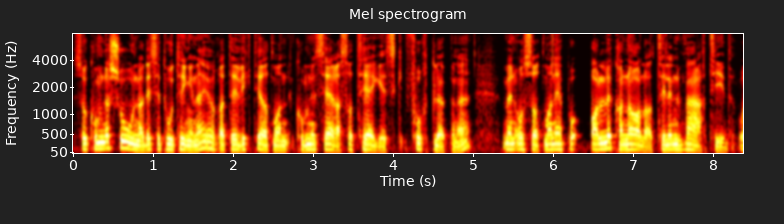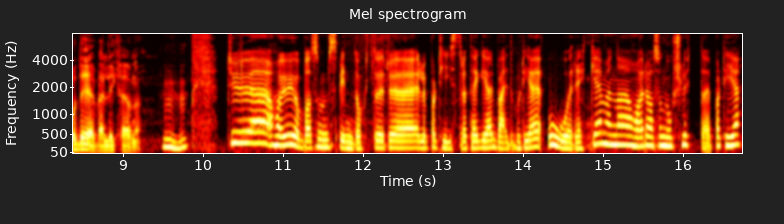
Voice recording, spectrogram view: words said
Så kombinasjonen av disse to tingene gjør at det er viktigere at man kommuniserer strategisk fortløpende, men også at man er på alle kanaler til enhver tid. Og det er veldig krevende. Mm -hmm. Du eh, har jo jobba som spinndoktor eh, eller partistrateg i Arbeiderpartiet i årrekke, men eh, har altså nå slutta i partiet.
